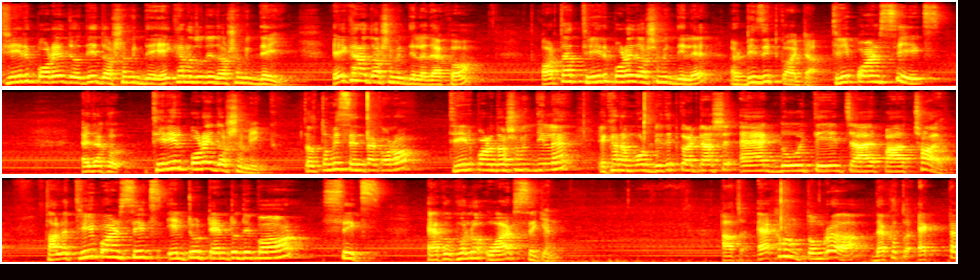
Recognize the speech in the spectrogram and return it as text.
থ্রির পরে যদি দশমিক দিই, এইখানে যদি দশমিক দেই, এইখানে দশমিক দিলে দেখো, অর্থাৎ থ্রির পরে দশমিক দিলে ডিজিট কয়টা? থ্রি পয়েন্ট সিক্স এই দেখো থ্রির পরেই দশমিক। তো তুমি চিন্তা করো থ্রির পরে দশমিক দিলে এখানে মোট ডিজিট কয়টা আসে? এক, দুই, তিন, চার, পাঁচ, ছয়। তাহলে three point six into ten to the power six একক হলো ওয়াট সেকেন্ড। আচ্ছা এখন তোমরা দেখো তো একটা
